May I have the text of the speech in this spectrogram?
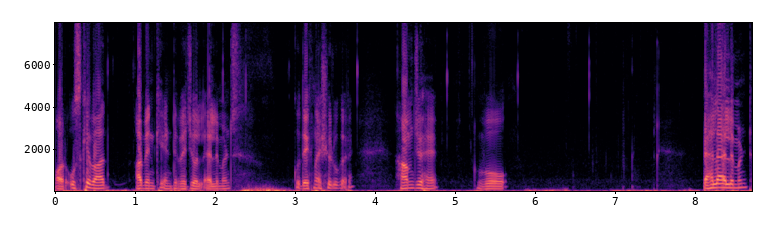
और उसके बाद अब इनके इंडिविजुअल एलिमेंट्स को देखना शुरू करें। हम जो है, वो पहला एलिमेंट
